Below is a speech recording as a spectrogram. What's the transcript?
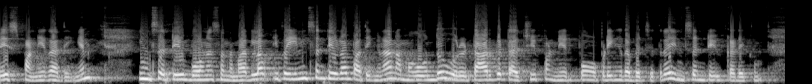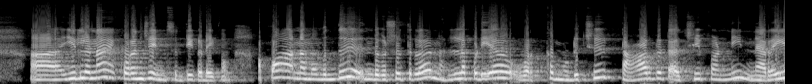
வேஸ்ட் பண்ணிடாதீங்க இன்சென்டிவ் போனஸ் அந்த மாதிரிலாம். இப்போ இன்சென்டிவ்லாம் பார்த்தீங்கன்னா நம்ம வந்து ஒரு டார்கெட் அச்சீவ் பண்ணியிருப்போம் அப்படிங்கிற பட்சத்தில் இன்சென்டிவ் கிடைக்கும். இல்லைன்னா குறைஞ்ச இன்சென்டிவ் கிடைக்கும். அப்போ நம்ம வந்து இந்த வருஷத்தில் நல்லபடியாக ஒர்க்கை முடித்து டார்கெட் அச்சீவ் பண்ணி நிறைய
